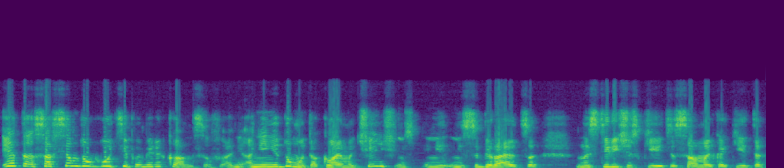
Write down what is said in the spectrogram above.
это совсем другой тип американцев. Они, они не думают о climate change, не, не, собираются на истерические эти самые какие-то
